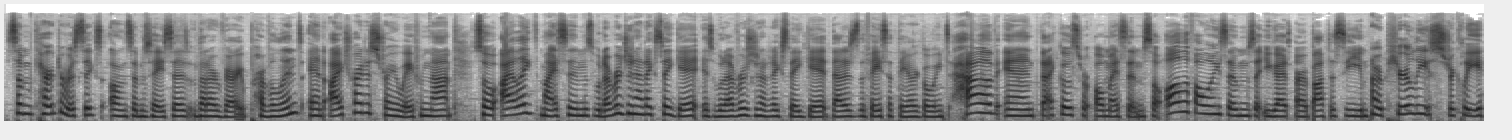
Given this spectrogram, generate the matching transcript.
some characteristics on Sims faces that are very prevalent and I try to stray away from that. So I liked my Sims, whatever genetics they get is whatever genetics they get. That is the face that they are going to have and that goes for all my Sims. So all the following Sims that you guys are about to see are purely strictly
